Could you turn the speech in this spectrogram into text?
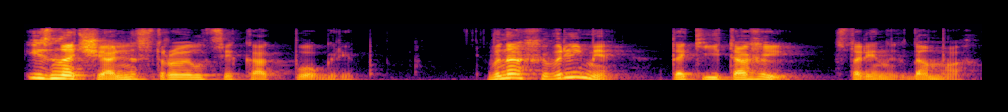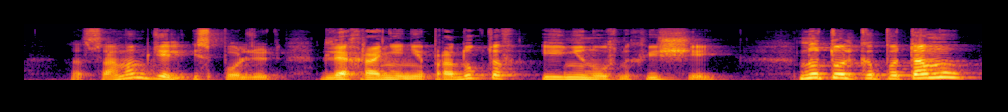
изначально строился как погреб. В наше время такие этажи в старинных домах на самом деле используют для хранения продуктов и ненужных вещей. Но только потому,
